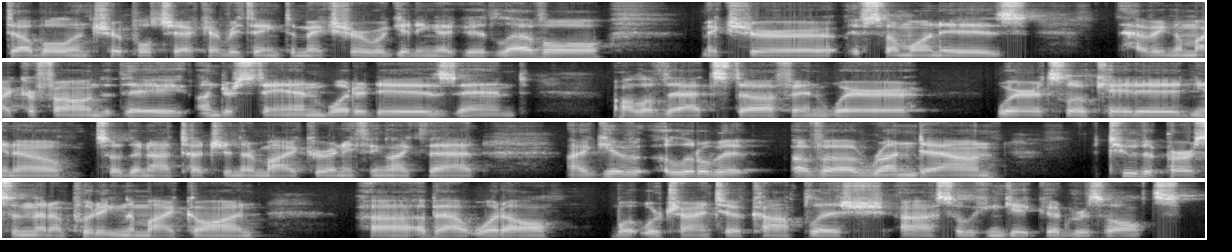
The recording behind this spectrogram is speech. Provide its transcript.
double and triple check everything to make sure we're getting a good level, make sure if someone is having a microphone that they understand what it is and all of that stuff and where where it's located, you know, so they're not touching their mic or anything like that. I give a little bit of a rundown to the person that I'm putting the mic on uh, about what all what we're trying to accomplish, uh, so we can get good results.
